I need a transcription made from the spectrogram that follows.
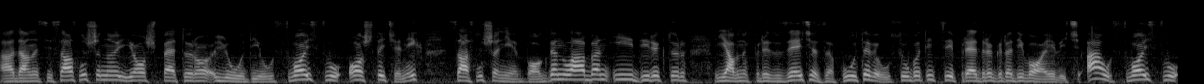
danas je saslušano još petoro ljudi. U svojstvu oštećenih saslušan je Bogdan Laban i direktor javnog preduzeća za puteve u Subotici Predrag Radivojević, a u svojstvu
